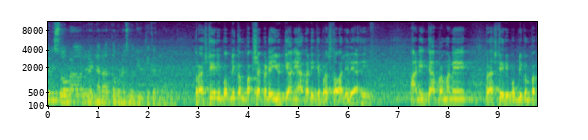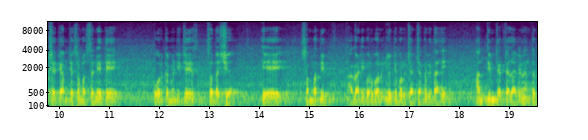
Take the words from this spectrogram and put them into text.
तुम्ही स्वबळावर लढणार आहात का? कोणासोबत युती करणार राष्ट्रीय रिपब्लिकन पक्षाकडे युती आणि आघाडीचे प्रस्ताव आलेले आहे. आणि त्याप्रमाणे राष्ट्रीय रिपब्लिकन पक्षाचे आमचे समस्त नेते कोर कमिटीचे सदस्य हे संबंधित आघाडीबरोबर युतीबरोबर चर्चा करीत आहे. अंतिम चर्चा झाल्यानंतर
